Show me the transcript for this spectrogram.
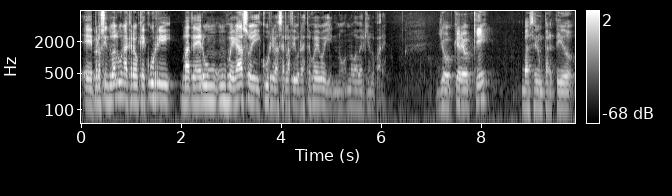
Eh, pero sin duda alguna creo que Curry va a tener un, un, juegazo y Curry va a ser la figura de este juego y no, no va a haber quien lo pare. Yo creo que va a ser un partido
